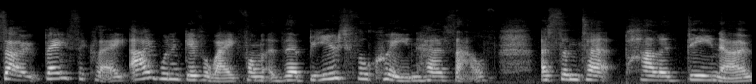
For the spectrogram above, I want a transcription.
So basically, I won a giveaway from the beautiful queen herself, Assunta Palladino.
